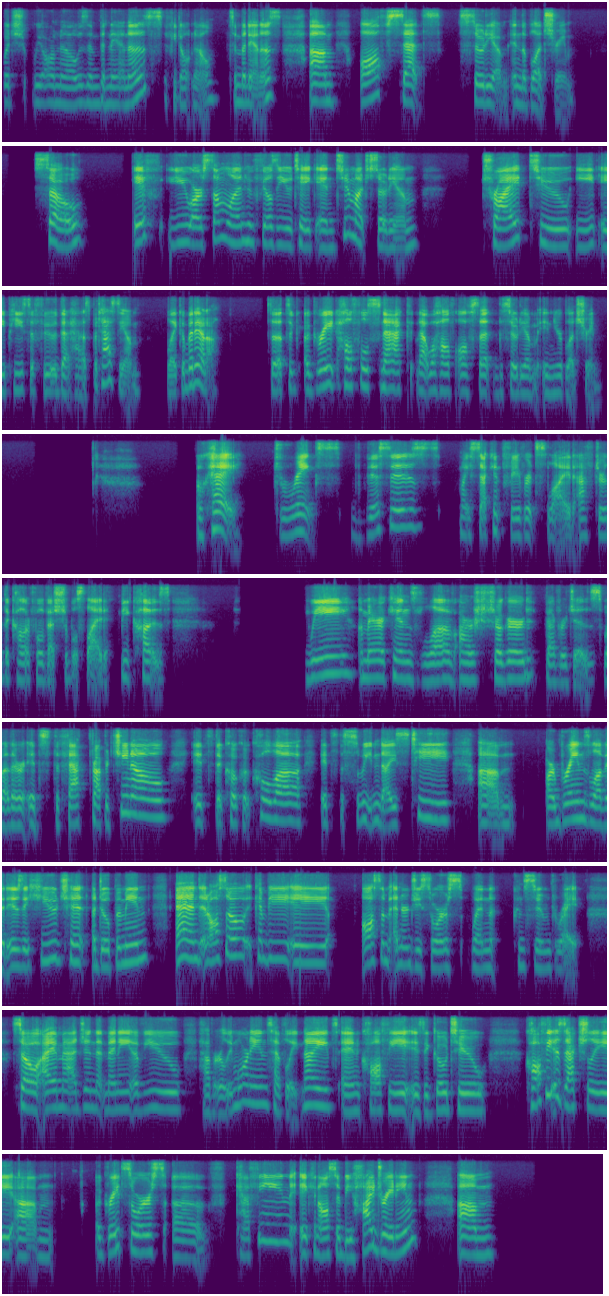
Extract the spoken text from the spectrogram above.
which we all know is in bananas. If you don't know, it's in bananas, um, offsets sodium in the bloodstream. So, if you are someone who feels that you take in too much sodium, try to eat a piece of food that has potassium, like a banana. So that's a, a great healthful snack that will help offset the sodium in your bloodstream. Okay, drinks. This is my second favorite slide after the colorful vegetable slide because we Americans love our sugared beverages, whether it's the Frappuccino, it's the Coca Cola, it's the sweetened iced tea. Um, our brains love it. It is a huge hit, a dopamine, and it also can be a awesome energy source when consumed right. So I imagine that many of you have early mornings, have late nights, and coffee is a go-to. Coffee is actually um, a great source of caffeine. It can also be hydrating. Um,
